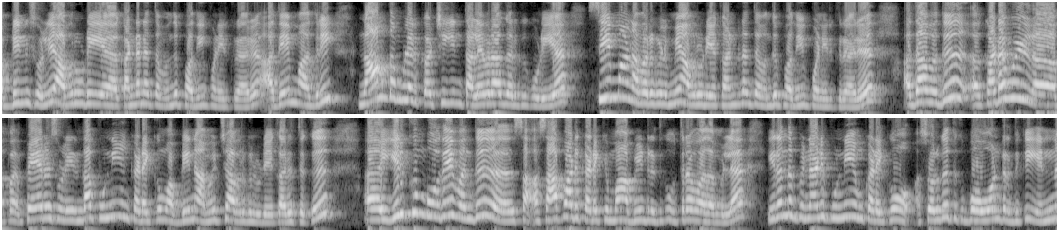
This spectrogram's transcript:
அப்படின்னு சொல்லி அவருடைய கண்டனத்தை வந்து பதிவு பண்ணியிருக்கிறாரு. அதே மாதிரி நாம் தமிழர் கட்சியின் தலைவராக இருக்கக்கூடிய சீமான் அவர்களுமே அவருடைய கண்டனத்தை வந்து பதிவு பண்ணியிருக்கிறாரு. அதாவது கடவுள் பெயரை சொல்லியிருந்தா புண்ணியம் கிடைக்கும் அப்படின்னு அமித்ஷா அவர்களுடைய கருத்துக்கு இருக்கும் போதே வந்து சா- சாப்பாடு கிடைக்குமா அப்படின்றதுக்கு உத்தரவாதம் இல்ல. இறந்த பின்னாடி புண்ணியம் கிடைக்கும். சொர்க்கத்துக்கு போவோன்றதுக்கு என்ன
